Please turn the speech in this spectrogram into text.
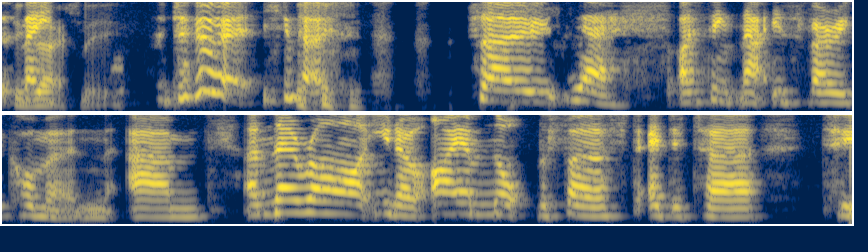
that made exactly. you do it, you know. so yes, I think that is very common. Um, and there are, you know, I am not the first editor to,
